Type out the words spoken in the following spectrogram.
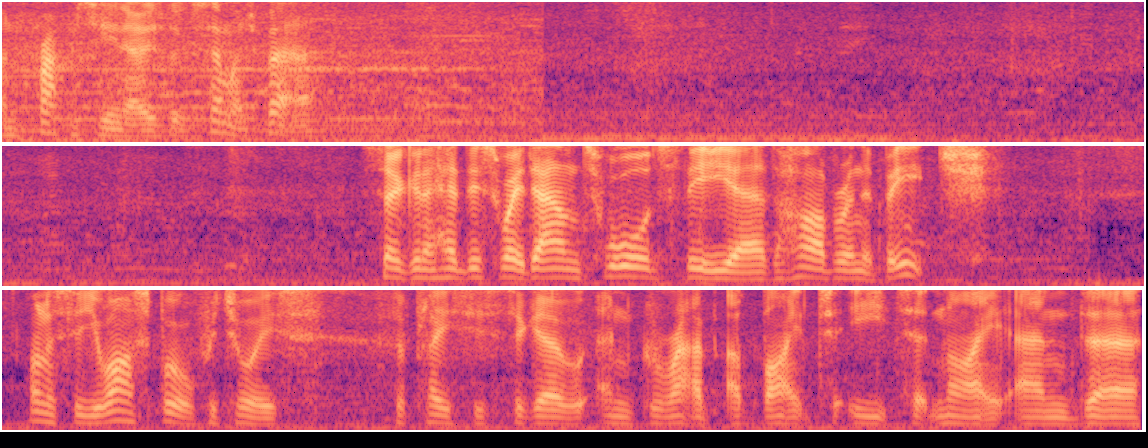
and frappuccinos look so much better. So going to head this way down towards the uh, the harbour and the beach. Honestly, you are spoiled for choice for places to go and grab a bite to eat at night and uh,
